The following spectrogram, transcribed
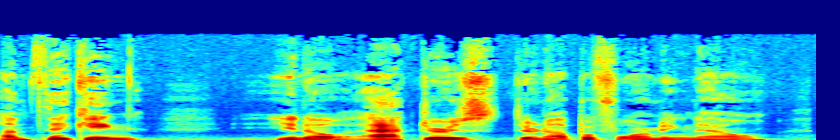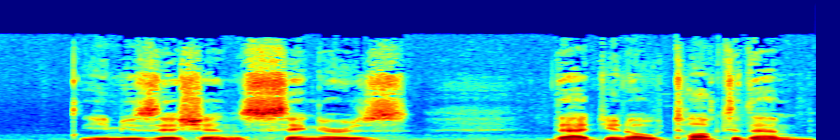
I'm thinking, you know, actors, they're not performing now. You musicians, singers, that, you know, talk to them.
